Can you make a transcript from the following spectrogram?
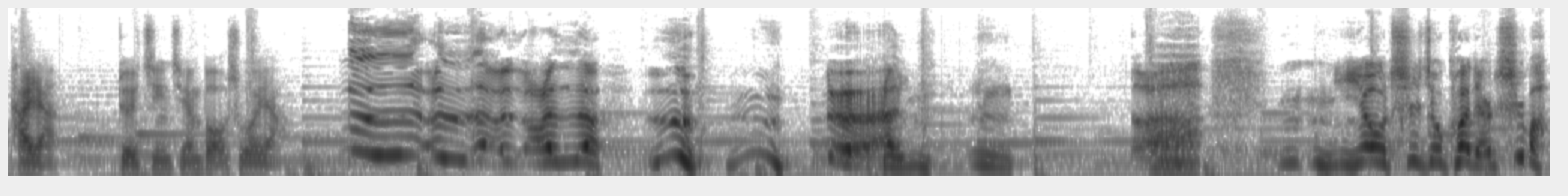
他呀，对金钱豹说呀：“嗯啊，你你要吃就快点吃吧。”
